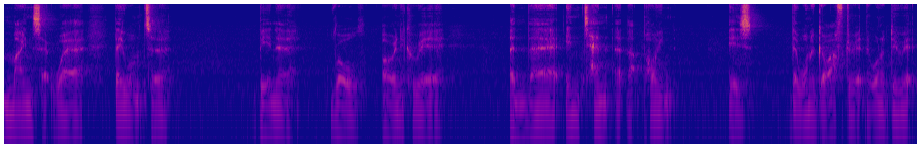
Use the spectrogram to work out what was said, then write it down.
mindset where they want to be in a role or in a career and their intent at that point is they want to go after it, they want to do it,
